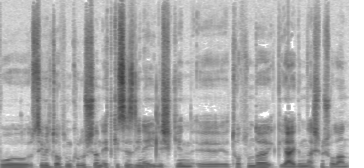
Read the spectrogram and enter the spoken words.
bu sivil toplum kuruluşlarının etkisizliğine ilişkin e, toplumda yaygınlaşmış olan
